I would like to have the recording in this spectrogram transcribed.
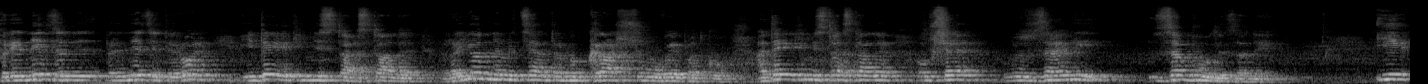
принизили, принизити роль, і деякі міста стали районними центрами в кращому випадку, а деякі міста стали взагалі забули за них. І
